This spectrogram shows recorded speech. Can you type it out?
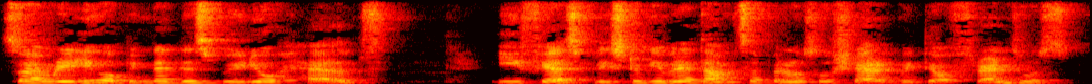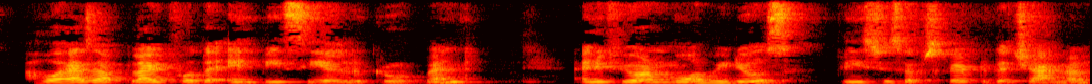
So I'm really hoping that this video helps. If yes, please to give it a thumbs up and also share it with your friends who's, who has applied for the NPCIL recruitment. And if you want more videos, Please do subscribe to the channel.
